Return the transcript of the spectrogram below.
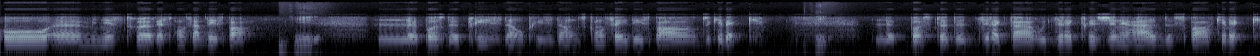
au ministre responsable des sports. OK. Le poste de président ou présidente du Conseil des sports du Québec. OK. Le poste de directeur ou directrice générale de Sport Québec.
